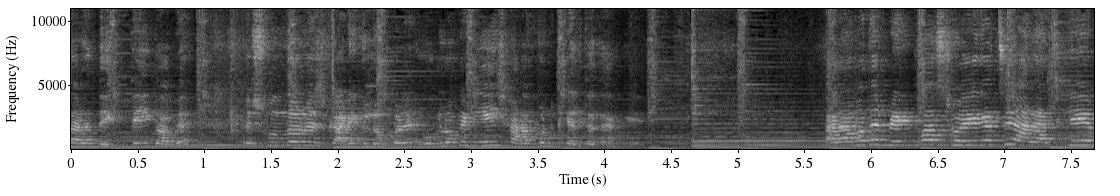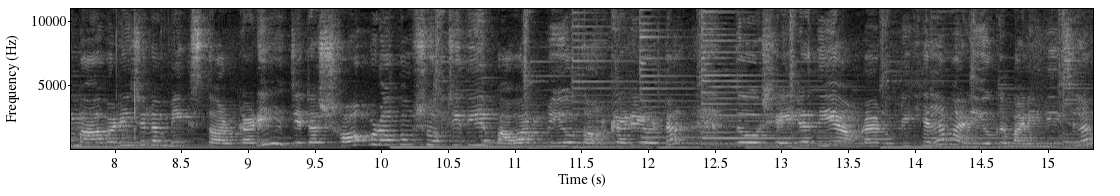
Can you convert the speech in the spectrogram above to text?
তারা দেখতেই পাবে। সুন্দর বেশ গাড়িগুলো করে ওগুলোকে নিয়েই সারাক্ষণ খেলতে থাকে। আর আমাদের ব্রেকফাস্ট হয়ে গেছে, আর আজকে মা বানিয়েছিল মিক্স তরকারি, যেটা সব রকম সবজি দিয়ে বাবার প্রিয় তরকারি ওটা। তো সেইটা দিয়ে আমরা রুটি খেলাম আর রিওকে বানিয়ে দিয়েছিলাম।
